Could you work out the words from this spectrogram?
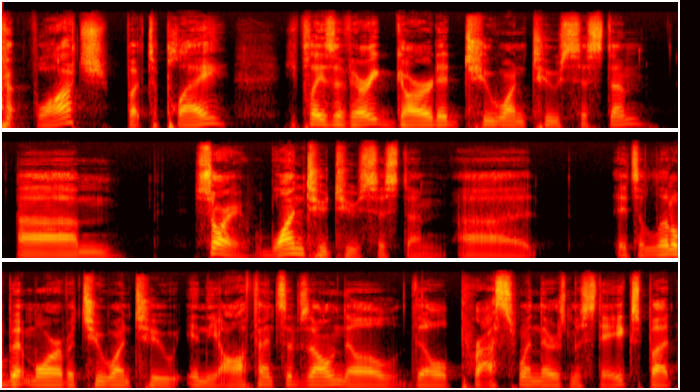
watch, but to play. He plays a very guarded 2 1 2 system. Um, sorry, 1 2 2 system. Uh, it's a little bit more of a 2 1 2 in the offensive zone. They'll, they'll press when there's mistakes, but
